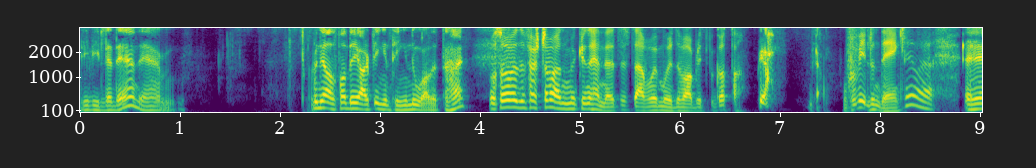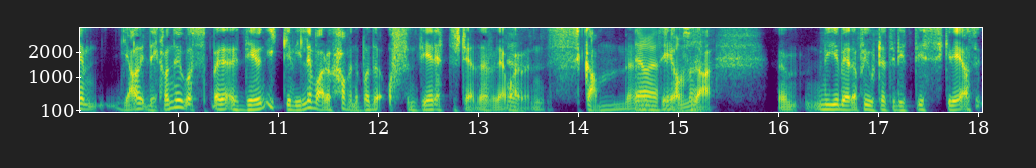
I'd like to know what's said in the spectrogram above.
de ville det. det men i alle fall, det hjalp ingenting i noe av dette her. Og så Det første var at hun kunne henrettes der hvor mordet var blitt begått. da. Ja, ja. Hvorfor ville hun det, egentlig? Eh, ja, det kan du godt spørre. Det hun ikke ville, var å havne på det offentlige retterstedet. Det var jo en skam. eh, Det var en skam, også, da. Eh, Mye bedre å få gjort dette litt diskré. Altså,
